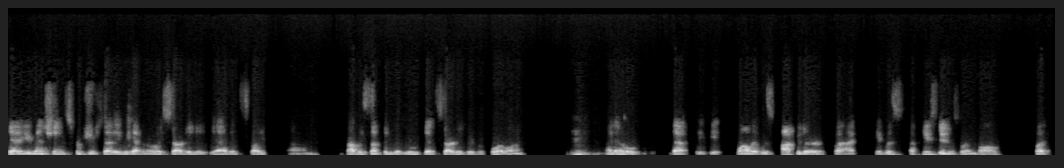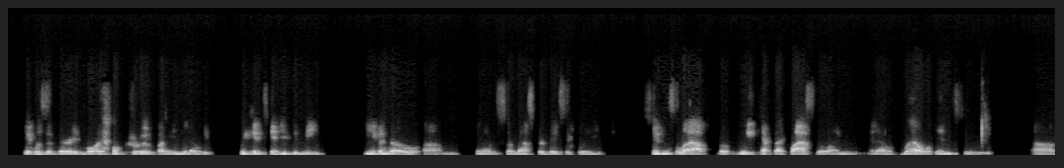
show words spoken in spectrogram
Yeah, you mentioned scripture study. We haven't really started it yet. It's like um, probably something that we'll get started here before long. Mhm. I know that it, it, while it was popular, but it was a few students were involved, but it was a very loyal group. I mean, you know, we we continued to meet even though um, you know the semester basically students left, but we kept that class going. You know, well into uh,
